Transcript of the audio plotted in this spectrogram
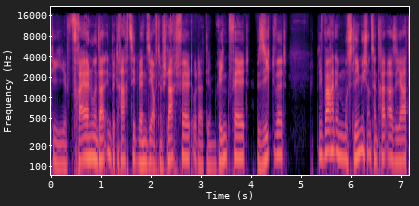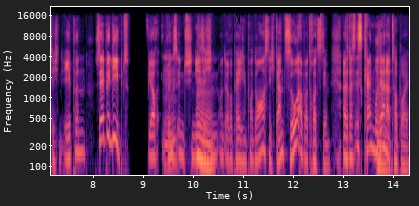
die Freier nur dann in Betracht zieht, wenn sie auf dem Schlachtfeld oder dem Ringfeld besiegt wird. Sie waren im muslimischen und zentralasiatischen Epen sehr beliebt. Wie auch mhm. übrigens in chinesischen mhm. und europäischen Pendants, nicht ganz so, aber trotzdem. Also das ist kein moderner mhm. Topoi.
